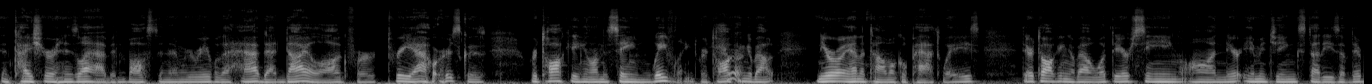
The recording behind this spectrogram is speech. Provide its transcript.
and Teicher in his lab in Boston, and we were able to have that dialogue for three hours because we're talking on the same wavelength. We're talking sure. about neuroanatomical pathways. They're talking about what they're seeing on their imaging studies of their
